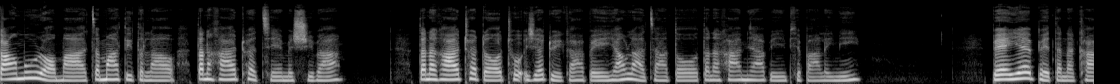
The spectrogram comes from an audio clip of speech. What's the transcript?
ကောင်းမှုတော်မှာကျမတည်တလောက်တနခါထွက်ခြင်းမရှိပါ တနခါထွက်တော့ထိုအရက်တွေကပဲရောက်လာကြတော့တနခါများပင်ဖြစ်ပါလိမ့်မည်ဘယ်ရက်ဘယ်တနခါ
